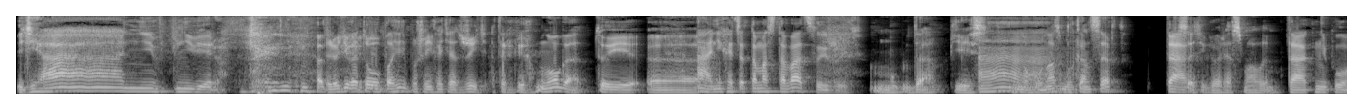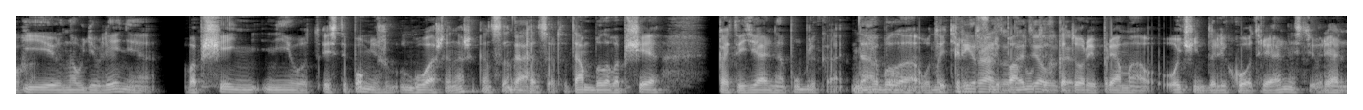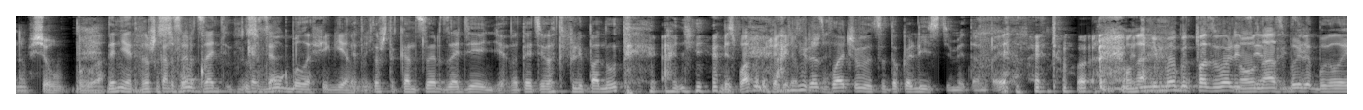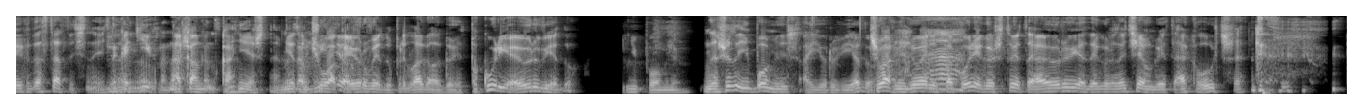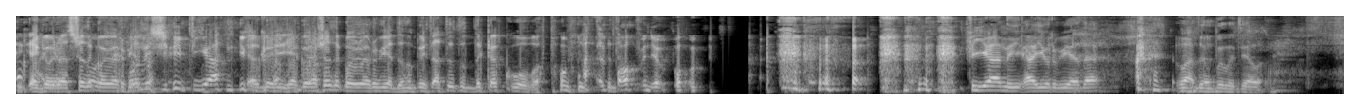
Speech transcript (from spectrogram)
Я не, не верю. Люди готовы платить, потому что они хотят жить. А так как их много, то и... э, А, они хотят там оставаться и жить. да, есть А. много. У нас был концерт, Так, кстати говоря, с малым. так, неплохо. И на удивление вообще не вот... Если ты помнишь гуаши наши концерты, Да. концерты там было вообще какая-то идеальная публика. Да, не было вот этих три вот доделали. которые прямо очень далеко от реальности. Реально все было... Да нет, потому что концерт Звук- за... Костя, Звук был Это офигенный. потому что концерт за деньги. Вот эти вот флипанутые, они... Бесплатно приходили? Они обычно? расплачиваются только листьями там, поэтому У нас- не могут позволить Но у нас были, было их достаточно. На каких? На кон-? Конечно. Мне Когда там чувак аюрведу предлагал, говорит, покури аюрведу. Не помню. Да что ты не помнишь? Аюрведу? Чувак мне говорит, А. покури, я говорю, что это аюрведа? Я говорю, зачем? Он говорит, так лучше. Я говорю, а что такое Он аюрведа? еще и пьяный. Я говорю, а что такое аюрведа? Он говорит, а ты тут до какого? Помнишь? Помню, помню. Пьяный аюрведа. Ладно, было дело.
